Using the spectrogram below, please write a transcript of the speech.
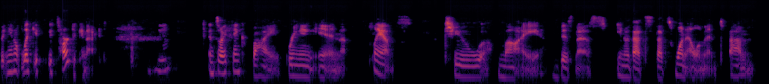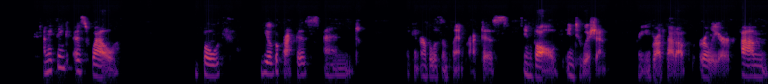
but you know, like it's it's hard to connect. Mm-hmm. And so I think by bringing in plants to my business, you know, that's that's one element. Um, and I think as well, both yoga practice and like an herbalism plant practice involve intuition. Right? You brought that up earlier. Um,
